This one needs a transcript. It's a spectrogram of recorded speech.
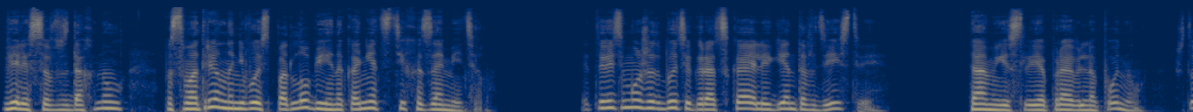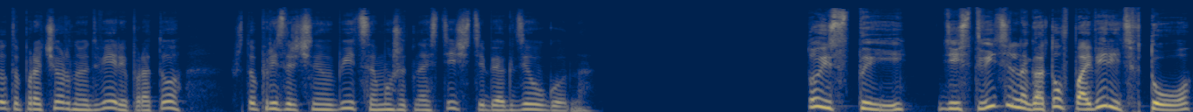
Велесов вздохнул, посмотрел на него из-под лоби и, наконец, тихо заметил. Это ведь может быть и городская легенда в действии. Там, если я правильно понял, что-то про черную дверь и про то, что призрачный убийца может настичь тебя где угодно. То есть ты действительно готов поверить в то,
